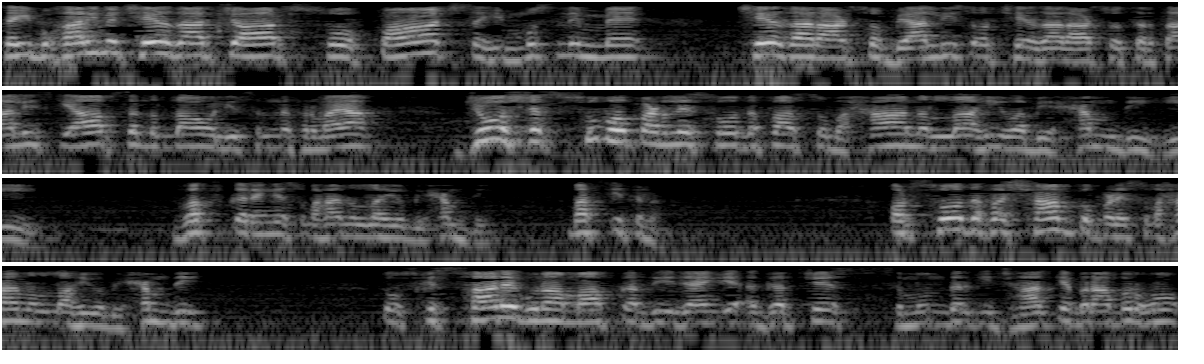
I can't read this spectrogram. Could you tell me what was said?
صحیح بخاری میں چھ ہزار چار سو پانچ، صحیح مسلم میں چھ ہزار آٹھ سو بیالیس اور چھ ہزار آٹھ سو ترتالیس کی آپ صلی اللہ علیہ وسلم نے فرمایا، جو شخص صبح پڑھ لے سو دفعہ سبحان اللہ و بحمدی ہی وقف کریں گے سبحان اللہ و بحمدی بس اتنا۔ اور سو دفعہ شام کو پڑھے سبحان اللہ و بحمدی تو اس کے سارے گناہ معاف کر دیے جائیں گے، اگرچہ سمندر کی جھاگ کے برابر ہوں،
